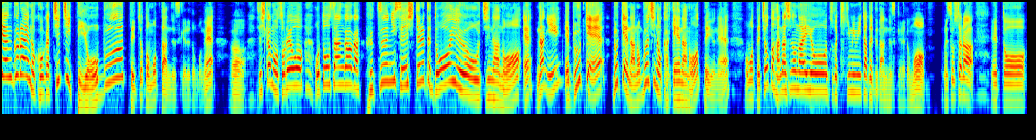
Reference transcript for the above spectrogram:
園ぐらいの子が父って呼ぶってちょっと思ったんですけれどもね。うん。で、しかもそれをお父さん側が普通に接してるってどういうお家なの？え？何？え、武家？武家なの？武士の家系なの？っていうね。思ってちょっと話の内容をちょっと聞き耳立ててたんですけれども。そしたら、えっと、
